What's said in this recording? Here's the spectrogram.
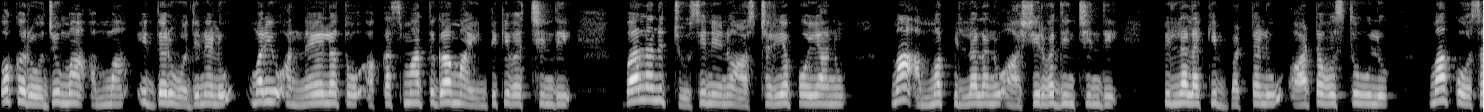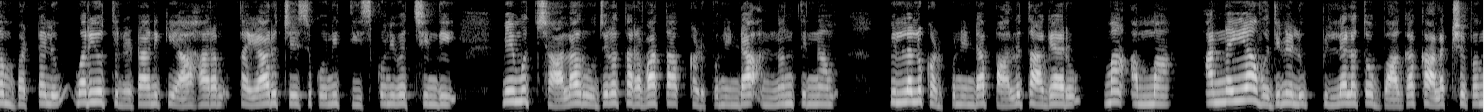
ఒకరోజు మా అమ్మ ఇద్దరు వదినలు మరియు అన్నయ్యలతో అకస్మాత్తుగా మా ఇంటికి వచ్చింది. వాళ్ళను చూసి నేను ఆశ్చర్యపోయాను. మా అమ్మ పిల్లలను ఆశీర్వదించింది. పిల్లలకి బట్టలు ఆట వస్తువులు మా కోసం బట్టలు మరియు తినటానికి ఆహారం తయారు చేసుకొని తీసుకొని వచ్చింది. మేము చాలా రోజుల తర్వాత కడుపు నిండా అన్నం తిన్నాం. పిల్లలు కడుపు నిండా పాలు తాగారు. మా అమ్మ అన్నయ్య వదినలు పిల్లలతో బాగా కాలక్షేపం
